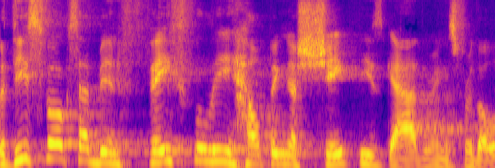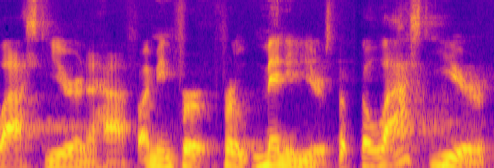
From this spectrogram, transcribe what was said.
but these folks have been faithfully helping us shape these gatherings for the last year and a half. I mean, for, for many years. But the last year,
